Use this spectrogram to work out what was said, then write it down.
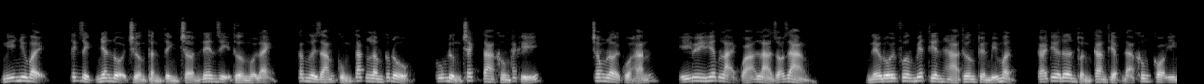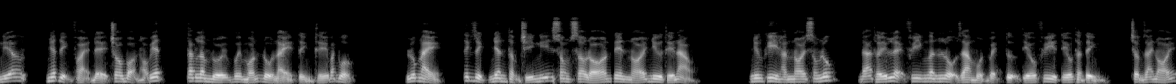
Nghĩ như vậy, tích dịch nhân đội trưởng thần tình trở nên dị thường ngội lạnh, các ngươi dám cùng tắc lâm cấp đồ, cũng đừng trách ta không k h á c h khí. Trong lời của hắn, ý uy hiếp lại quá là rõ ràng. Nếu đối phương biết thiên hà thương thuyền bí mật cái kia đơn thuần can thiệp đã không có ý nghĩa, nhất định phải để cho bọn họ biết, tăng lâm đối với món đồ này tình thế bắt buộc. Lúc này, tích dịch nhân thậm chí nghĩ xong sau đó nên nói như thế nào. Nhưng khi hắn nói xong lúc, đã thấy lệ phi ngân lộ ra một vệ tự tiếu phi tiếu thần tình, chậm rãi nói,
